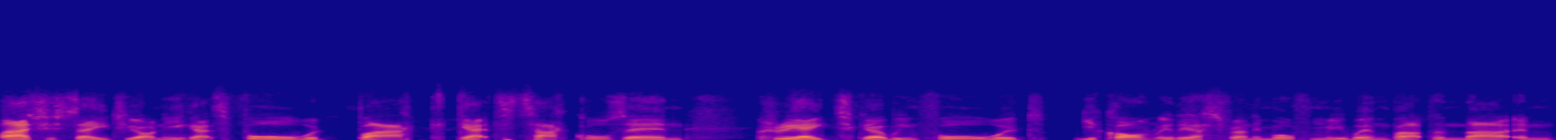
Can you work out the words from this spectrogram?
As you say, Johnny, he gets forward, back, gets tackles in, creates going forward. You can't really ask for any more from your wing back than that. And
